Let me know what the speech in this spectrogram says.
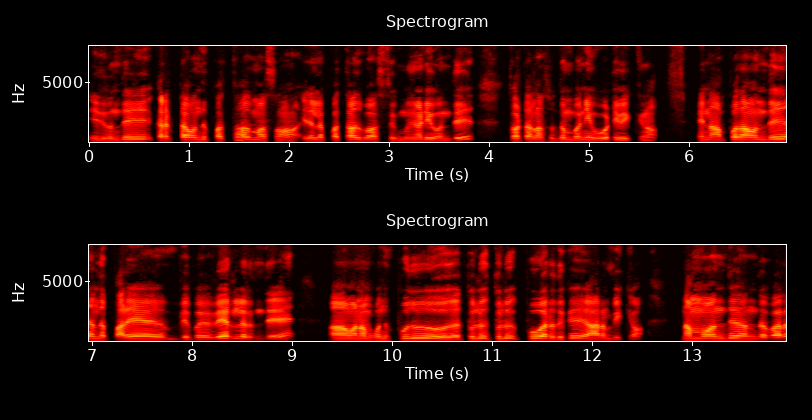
இது வந்து கரெக்டாக வந்து பத்தாவது மாதம் இதில் பத்தாவது மாதத்துக்கு முன்னாடி வந்து தோட்டம்லாம் சுத்தம் பண்ணி ஓட்டி வைக்கணும். ஏன்னா அப்போ தான் வந்து அந்த பழைய வே- நமக்கு வந்து புது துளு துளு பூ வர்றதுக்கு ஆரம்பிக்கும். நம்ம வந்து அந்த வர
